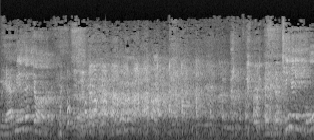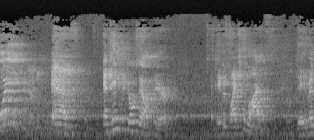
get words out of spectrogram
you had me in that daughter and a teenage boy? And, and David goes out there, and David fights Goliath. David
